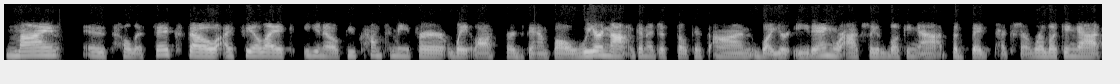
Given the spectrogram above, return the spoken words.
Mine is holistic. So I feel like, you know, if you come to me for weight loss, for example, we are not going to just focus on what you're eating. We're actually looking at the big picture. We're looking at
